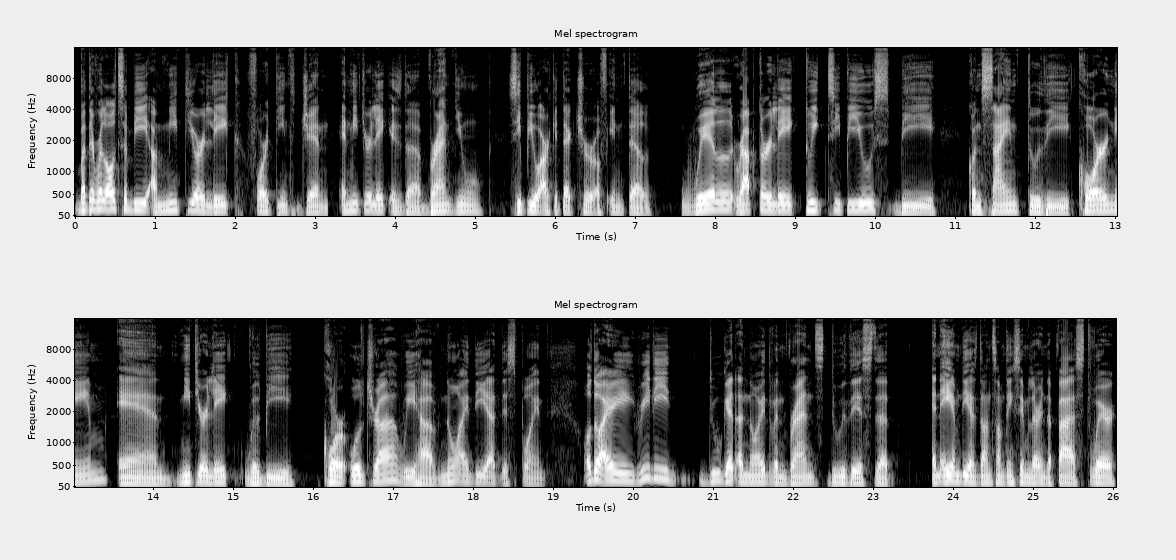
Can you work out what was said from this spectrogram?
But there will also be a Meteor Lake 14th gen. And Meteor Lake is the brand new CPU architecture of Intel. Will Raptor Lake tweaked CPUs be consigned to the core name and Meteor Lake will be Core Ultra? We have no idea at this point. Although I really do get annoyed when brands do this that and AMD has done something similar in the past where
